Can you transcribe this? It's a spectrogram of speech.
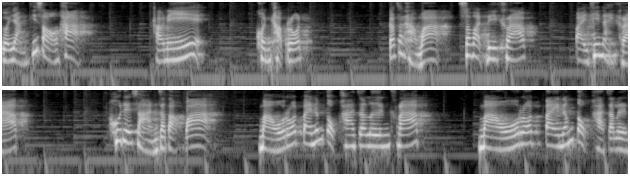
ตัวอย่างที่สองค่ะ คราวนี้ คนขับรถ ก็จะถามว่า สวัสดีครับ ไปที่ไหนครับ ผู้โดยสารจะตอบว่า เหมารถไปน้ำตกพาเจริญครับ เหมารถไปน้ำตกผาเจริญ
